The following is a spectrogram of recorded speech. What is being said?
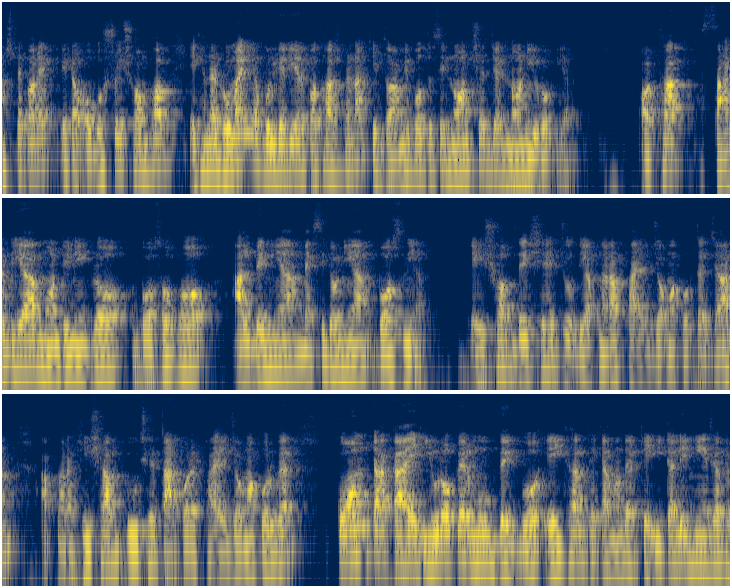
আসতে পারে, এটা অবশ্যই সম্ভব। এখানে রোমানিয়া, বুলগেরিয়ার কথা আসবে না, কিন্তু আমি বলতেছি নন যে নন ইউরোপিয়ান অর্থাৎ Serbia, Montenegro Kosovo Albania Macedonia Bosnia এইসব দেশে যদি আপনারা ফাইল জমা করতে যান, আপনারা হিসাব বুঝে তারপরে ফাইল জমা করবেন। কম টাকায় ইউরোপের মুখ দেখব, এইখান থেকে আমাদেরকে ইটালি নিয়ে যাবে,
